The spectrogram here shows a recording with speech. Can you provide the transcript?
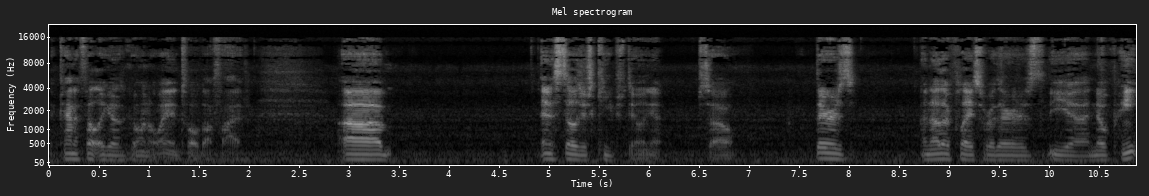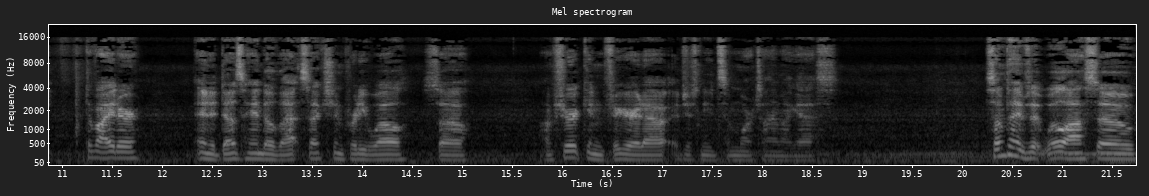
It kind of felt like it was going away in 12.5. Um, and it still just keeps doing it. So there's another place where there's the uh, no paint divider and it does handle that section pretty well. So I'm sure it can figure it out. It just needs some more time, I guess. Sometimes it will also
